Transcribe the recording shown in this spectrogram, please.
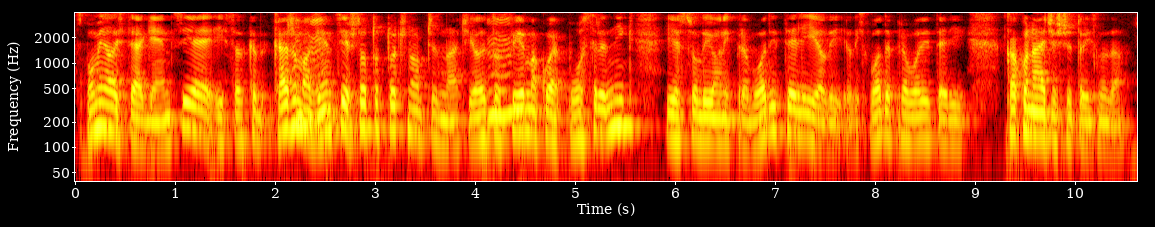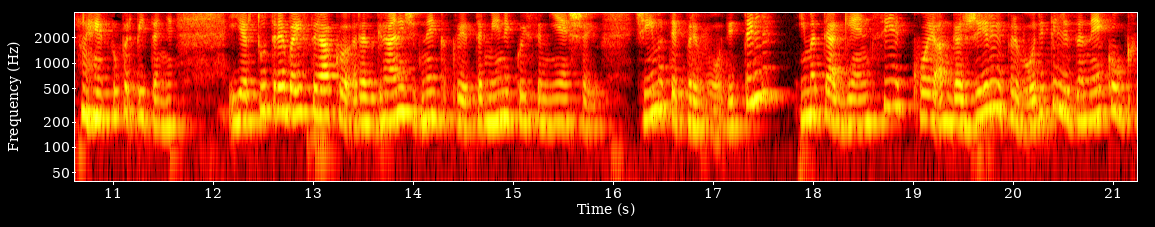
Spominjali ste agencije i sad kad kažemo mhm. agencije, što to točno uopće znači? Je li to mhm. firma koja je posrednik? Jesu li oni prevoditelji? Je li, ih vode prevoditelji? Kako najčešće to izgleda? Super pitanje. Jer tu treba isto jako razgraničiti nekakve termine koji se miješaju. Či znači, imate prevoditelje imate agencije koje angažiraju prevoditelje za nekog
